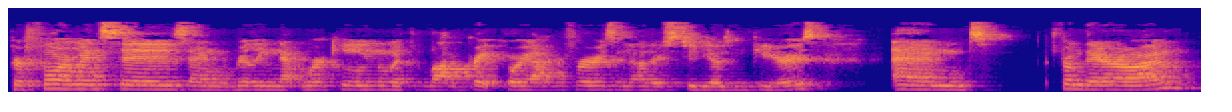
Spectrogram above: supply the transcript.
performances and really networking with a lot of great choreographers and other studios and peers. And from there on,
